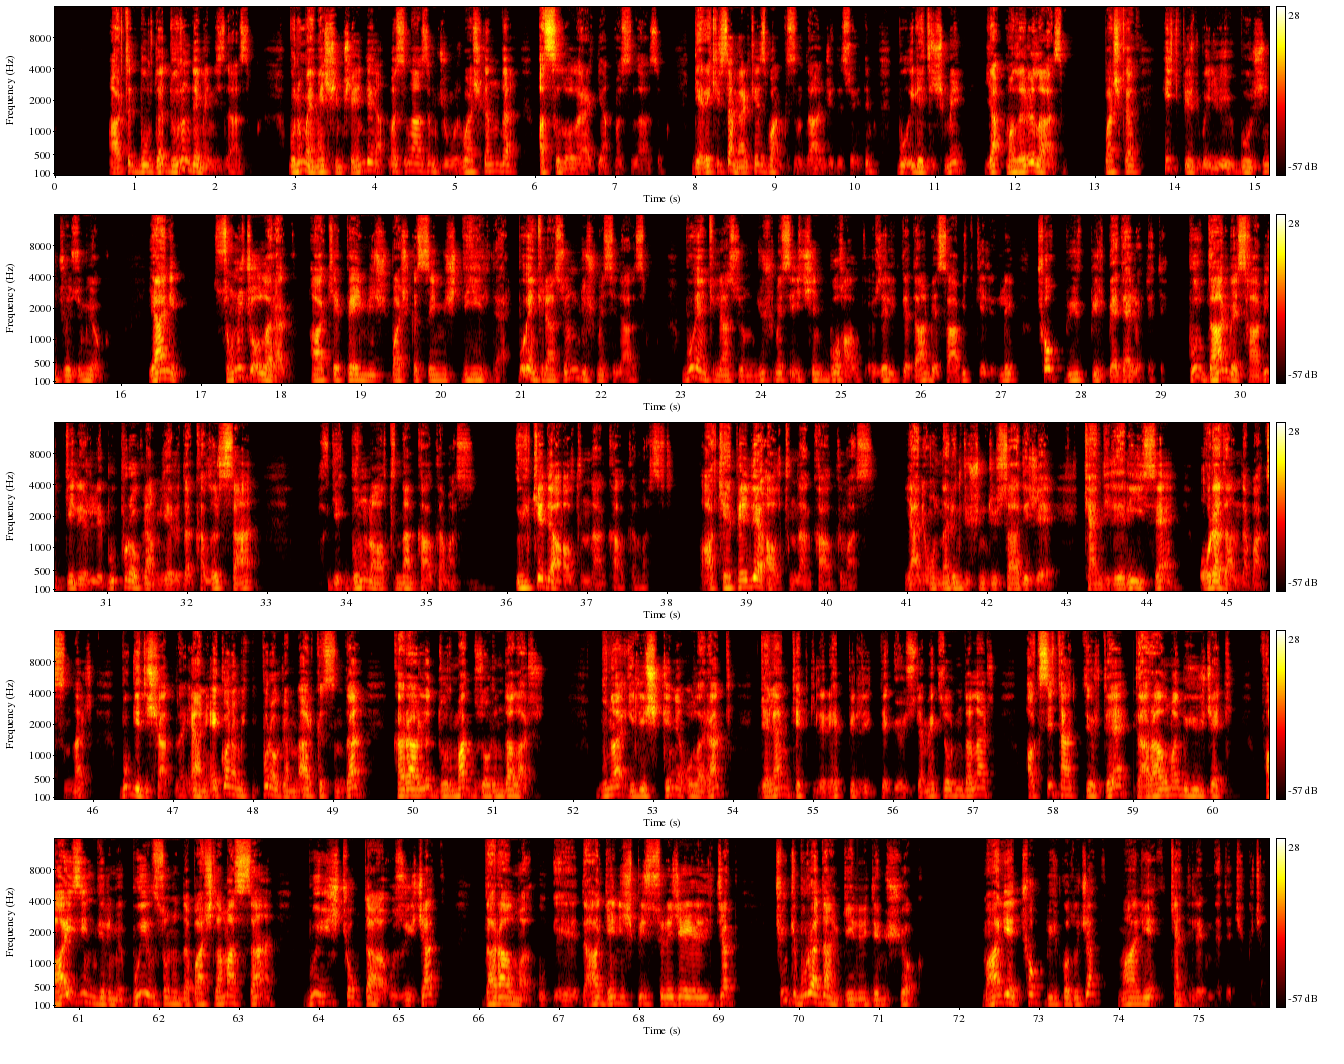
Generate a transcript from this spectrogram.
Artık burada durun demeniz lazım. Bunu Mehmet Şimşek'in de yapması lazım. Cumhurbaşkanı da asıl olarak yapması lazım. Gerekirse Merkez Bankası'nın daha önce de söyledim. Bu iletişimi yapmaları lazım. Başka hiçbir bu işin çözümü yok. Yani sonuç olarak AKP'ymiş, başkasıymış değil der. Bu enflasyonun düşmesi lazım. Bu enflasyonun düşmesi için bu halk özellikle dar ve sabit gelirli çok büyük bir bedel ödedi. Bu dar ve sabit gelirli bu program yarıda kalırsa bunun altından kalkamaz. Ülke de altından kalkamaz. AKP de altından kalkamaz. Yani onların düşündüğü sadece kendileri ise oradan da baksınlar. Bu gidişatla yani ekonomik programın arkasında kararlı durmak zorundalar buna ilişkin olarak gelen tepkileri hep birlikte göğüslemek zorundalar. Aksi takdirde daralma büyüyecek. Faiz indirimi bu yıl sonunda başlamazsa bu iş çok daha uzayacak. Daralma e, daha geniş bir sürece yayılacak. Çünkü buradan geri dönüş yok. Maliyet çok büyük olacak. Maliyet kendilerine de çıkacak.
